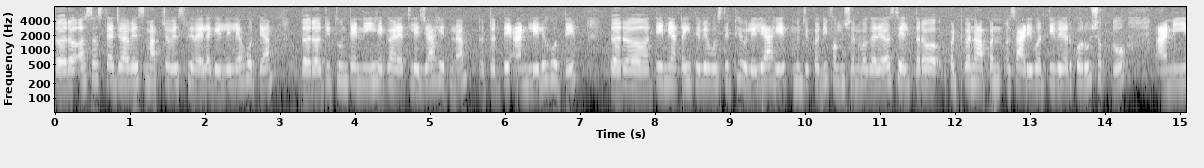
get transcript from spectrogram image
तर असंच त्या ज्यावेळेस मागच्या वेळेस फिरायला गेलेल्या होत्या तर तिथून त्यांनी हे गळ्यातले जे आहेत ना तर ते आणलेले होते. तर ते मी आता इथे व्यवस्थित ठेवलेले आहेत. म्हणजे कधी फंक्शन वगैरे असेल तर पटकन आपण साडीवरती वेअर करू शकतो. आणि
